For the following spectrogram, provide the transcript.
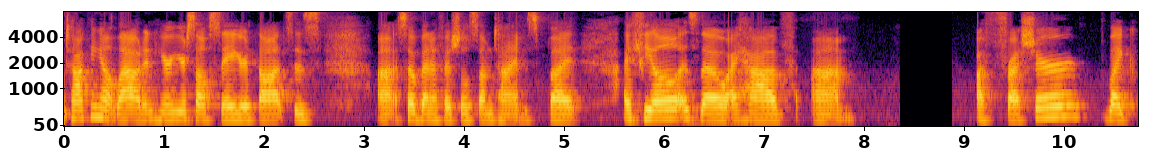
talking out loud and hearing yourself say your thoughts is uh, so beneficial sometimes. But i feel as though i have um, a fresher like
